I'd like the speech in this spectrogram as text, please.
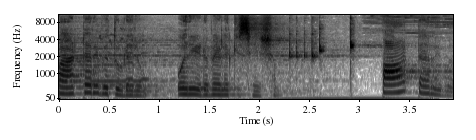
പാട്ടറിവ് തുടരും ഒരിടവേളയ്ക്ക് ശേഷം. പാട്ടറിവ്.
